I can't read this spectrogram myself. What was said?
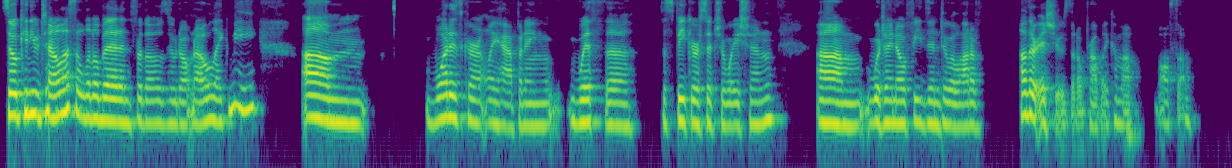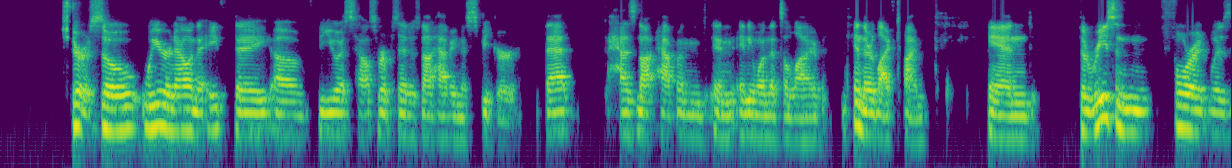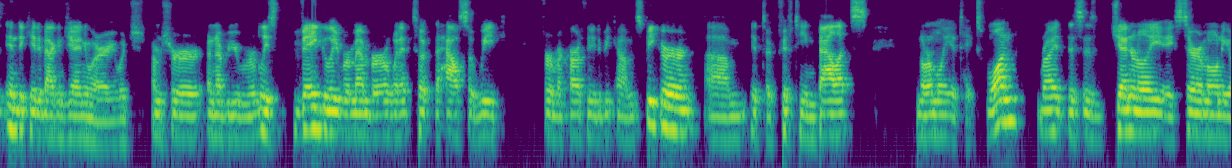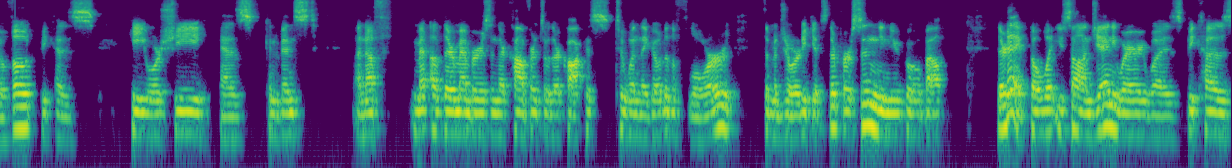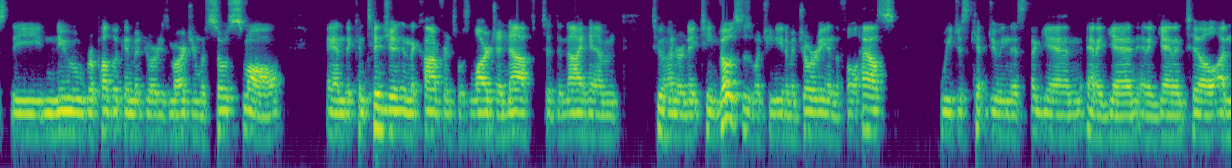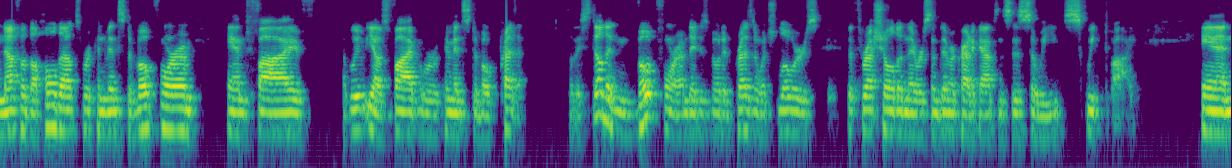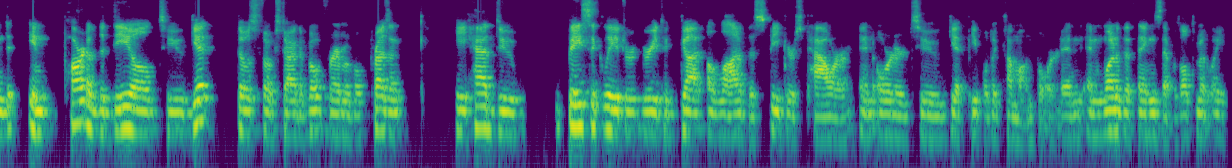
So can you tell us a little bit, and for those who don't know, like me, um, what is currently happening with the the speaker situation, um, which I know feeds into a lot of other issues that'll probably come up also. Sure. So we are now in the eighth day of the U.S. House of Representatives not having a speaker. That has not happened in anyone that's alive in their lifetime. And the reason for it was indicated back in January, which I'm sure a number of you at least vaguely remember when it took the House a week for McCarthy to become Speaker. Um, it took 15 ballots. Normally it takes one, right? This is generally a ceremonial vote because he or she has convinced enough of their members in their conference or their caucus to when they go to the floor, the majority gets their person and you go about their day. But what you saw in January was because the new Republican majority's margin was so small and the contingent in the conference was large enough to deny him 218 votes is what you need a majority in the full house. We just kept doing this again and again and again until enough of the holdouts were convinced to vote for him and five, I believe, yeah, it was five were convinced to vote present. So they still didn't vote for him. They just voted president, which lowers the threshold. And there were some Democratic absences. So we squeaked by. And in part of the deal to get those folks to either vote for him or vote president, he had to basically agree to gut a lot of the speaker's power in order to get people to come on board. And and one of the things that was ultimately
